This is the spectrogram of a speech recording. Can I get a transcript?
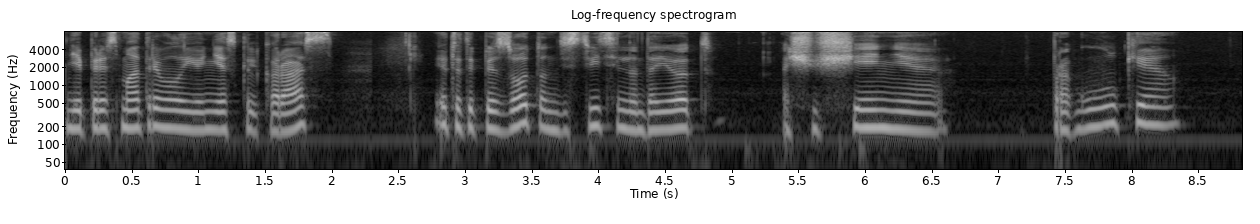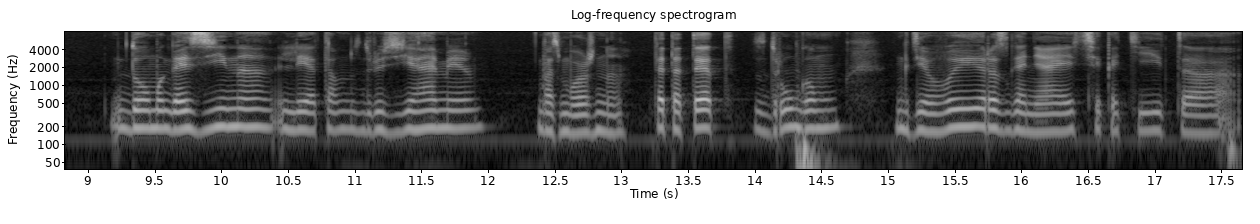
Я пересматривала ее несколько раз — этот эпизод, он действительно дает ощущение прогулки до магазина летом с друзьями, возможно, тет-а-тет с другом, где вы разгоняете какие-то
